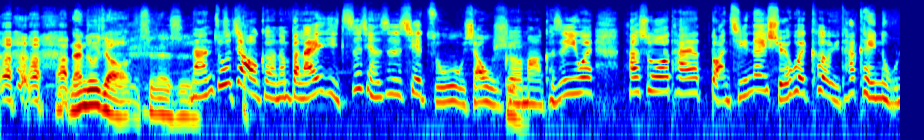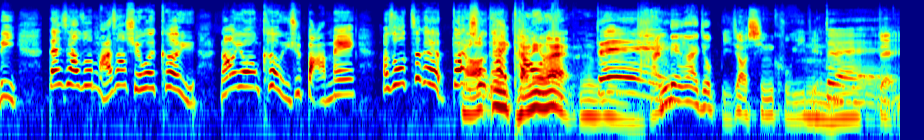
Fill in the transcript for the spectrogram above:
男主角现在是男主角可能本来以之前是谢祖武小五哥嘛，可是因为他说他短期内学会客语，他可以努力，但是他说马上学会客语，然后又用客语去把妹，他说这个段数太高了。谈恋爱，嗯，对，谈恋爱就比较辛苦一点，对。对，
